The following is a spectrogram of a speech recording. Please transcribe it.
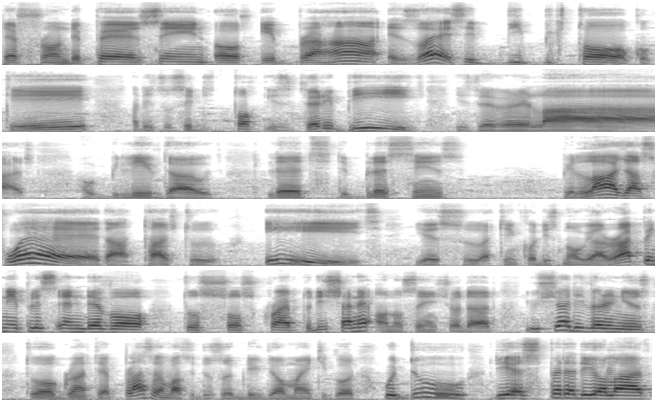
That from the person of Abraham, Isaiah say big, big talk, okay? That is to say the talk is very big, it's very, very large. I believe that let the blessings be large as well that attached to it. Yes, I think this note we are wrapping it. Please endeavor to subscribe to this channel and also ensure that you share the very news to all granted platforms to do so believe the Almighty God will do the expected in your life.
